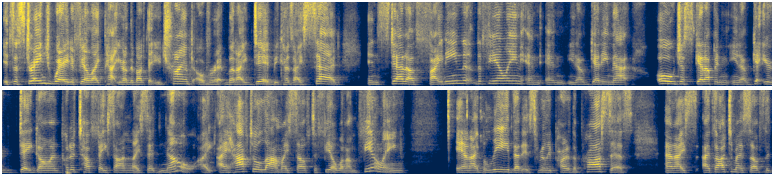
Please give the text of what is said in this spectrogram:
it's a strange way to feel like pat you on the back that you triumphed over it, but I did because I said instead of fighting the feeling and and you know getting that oh just get up and you know get your day going put a tough face on. And i said no i i have to allow myself to feel what i'm feeling. And i believe that it's really part of the process. And i i thought to myself that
